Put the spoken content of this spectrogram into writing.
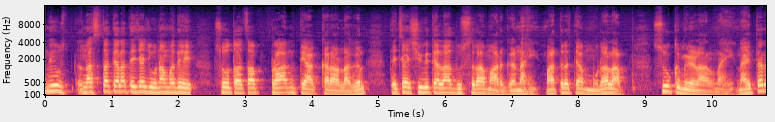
न्यूज नसता त्याला त्याच्या जीवनामध्ये स्वतःचा प्राण त्याग करावा लागेल. त्याच्याशिवाय त्याला दुसरा मार्ग नाही. मात्र त्या मुलाला सुख मिळणार नाही. नाहीतर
